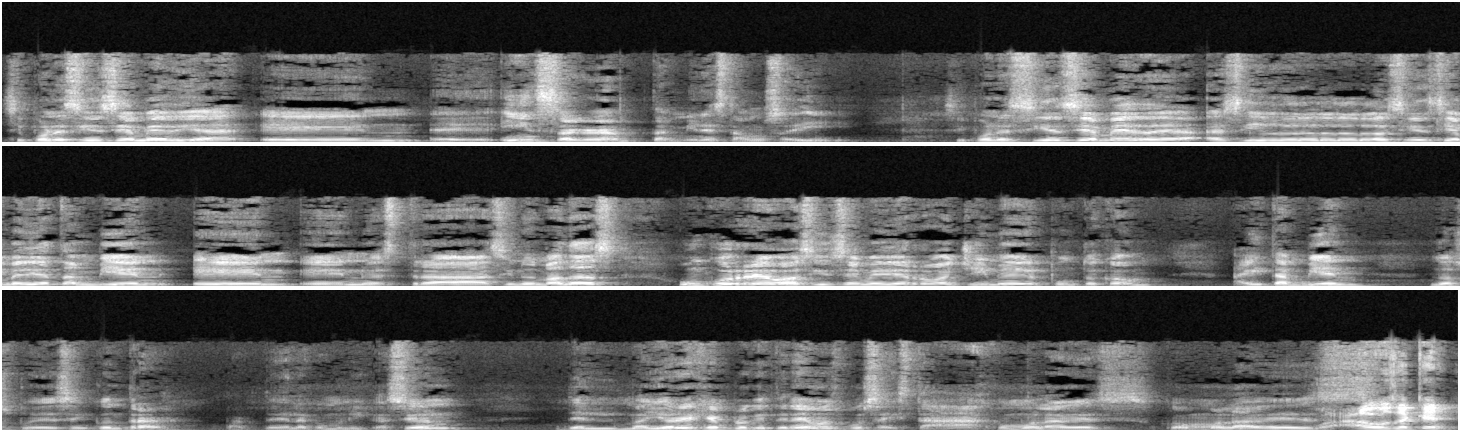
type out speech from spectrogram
Si pones ciencia media en eh, Instagram, también estamos ahí. Si pones ciencia media, así, ciencia media también en, en nuestra, si nos mandas un correo a cienciamedia.gmail.com, ahí también nos puedes encontrar. Parte de la comunicación, del mayor ejemplo que tenemos, pues ahí está, ¿cómo la ves? ¿Cómo la ves? Wow, o sea que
